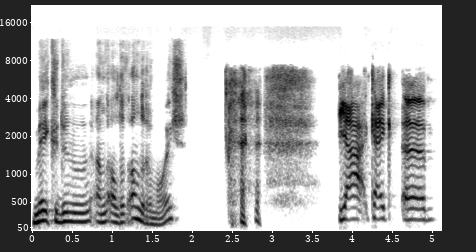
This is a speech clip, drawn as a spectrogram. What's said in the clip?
mee kunnen doen aan al dat andere moois? ja, kijk, um,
